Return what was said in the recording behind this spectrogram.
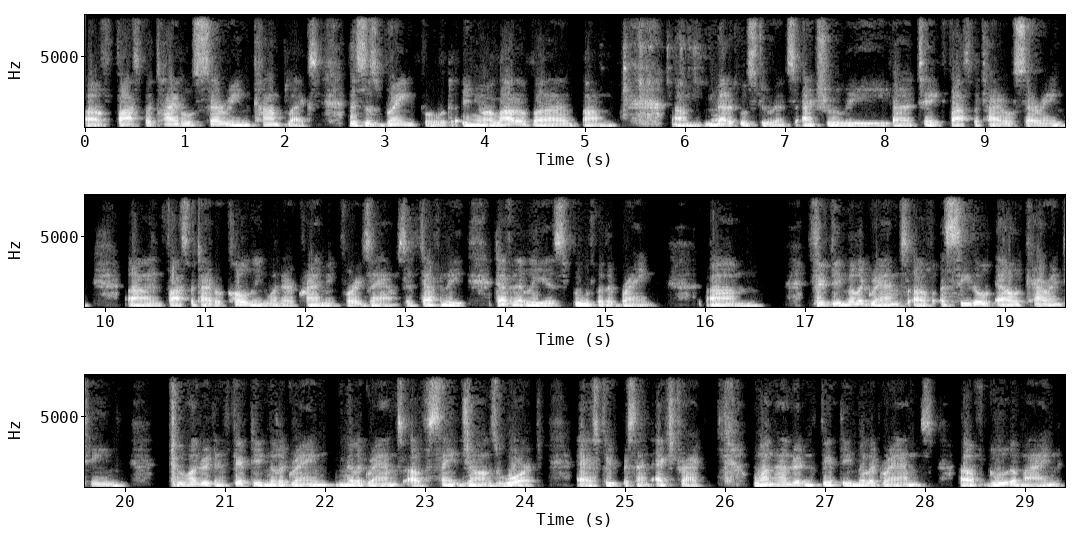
of phosphatidylserine complex. This is brain food. You know, a lot of uh, um, um, medical students actually uh, take phosphatidylserine uh, and phosphatidylcholine when they're cramming for exams. It definitely, definitely is food for the brain. Um, 50 milligrams of acetyl L-carnitine, 250 milligram, milligrams of St. John's wort as 3% extract, 150 milligrams of glutamine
